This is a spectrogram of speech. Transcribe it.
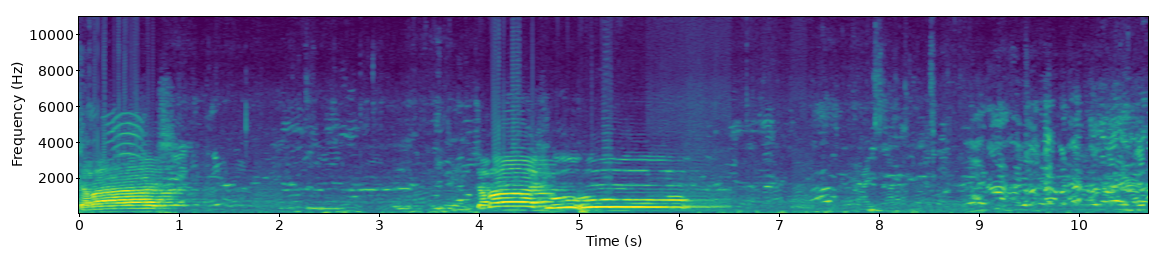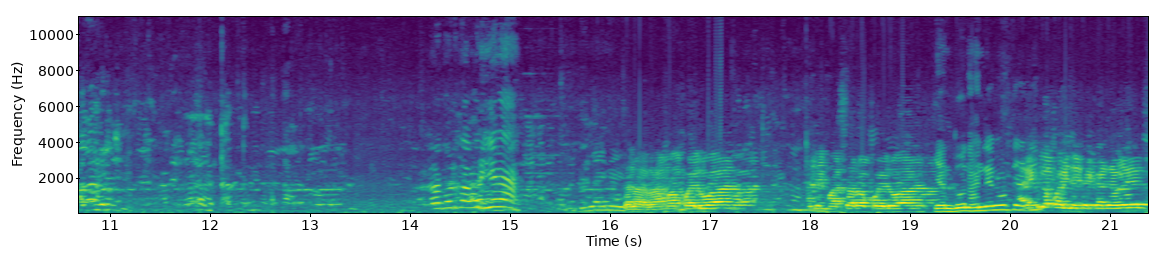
शबाश शबाश ओहो चला रामा पैलवान आणि मसारा पैलवान या दोन हाणले नव्हते ऐकलं पाहिजे एखाद्या वेळेस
